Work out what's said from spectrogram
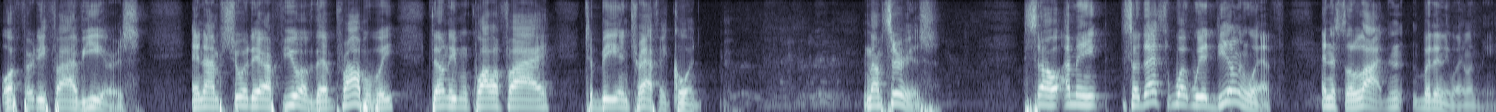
or 35 years. And I'm sure there are a few of them probably don't even qualify to be in traffic court. No, I'm serious. So, I mean, so that's what we're dealing with. And it's a lot. But anyway, let me.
